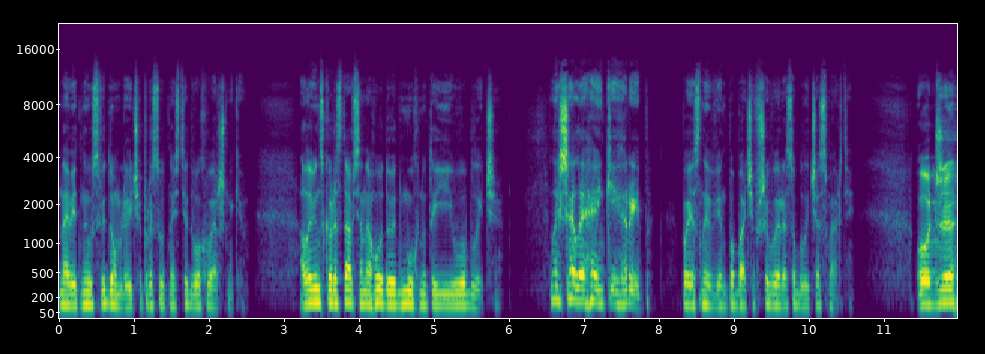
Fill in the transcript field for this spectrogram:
навіть не усвідомлюючи присутності двох вершників. Але він скористався нагодою дмухнути її в обличчя, Лише легенький гриб. пояснив він, побачивши вираз обличчя смерті. Отже,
